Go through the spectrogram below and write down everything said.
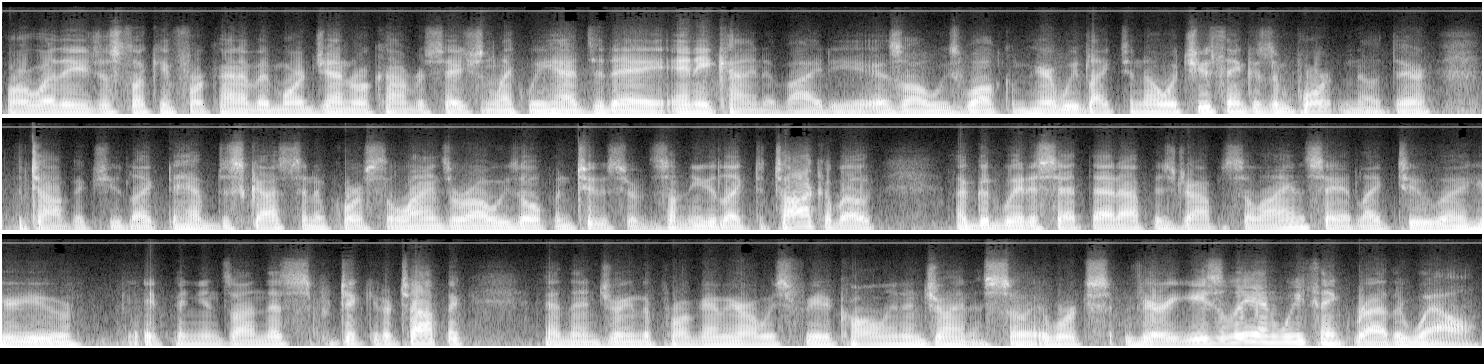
or whether you're just looking for kind of a more general conversation like we had today, any kind of idea is always welcome here. We'd like to know what you think is important out there, the topics you'd like to have discussed, and of course the lines are always open too. So if there's something you'd like to talk about, a good way to set that up is drop us a line and say, I'd like to uh, hear your opinions on this particular topic. And then during the program, you're always free to call in and join us. So it works very easily, and we think rather well.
